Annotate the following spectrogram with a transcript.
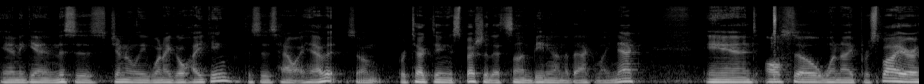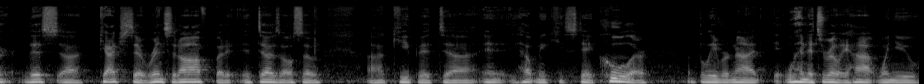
And again, this is generally when I go hiking, this is how I have it. So I'm protecting, especially that sun beating on the back of my neck. And also when I perspire, this uh, catches it, rinse it off, but it, it does also uh, keep it, uh, and help me stay cooler, believe it or not, when it's really hot when you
